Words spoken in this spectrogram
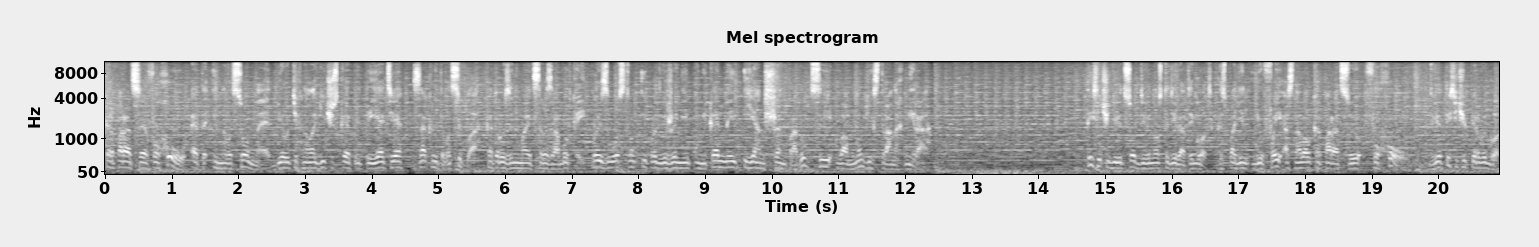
Корпорация Фохоу — это инновационное биотехнологическое предприятие закрытого цикла, которое занимается разработкой, производством и продвижением уникальной Яншен продукции во многих странах мира. 1999 год. Господин Юфэй основал корпорацию Фохоу. 2001 год.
